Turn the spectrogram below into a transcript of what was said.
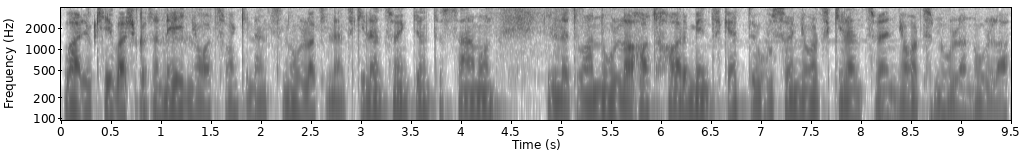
Várjuk hívásokat a 489 0999 es számon, illetve a 0630 228 98 00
